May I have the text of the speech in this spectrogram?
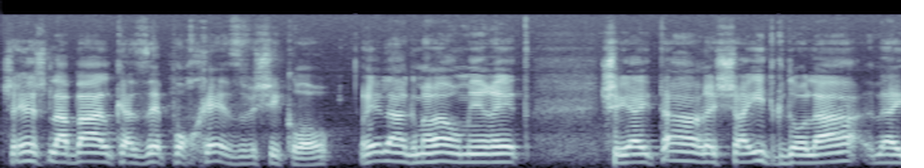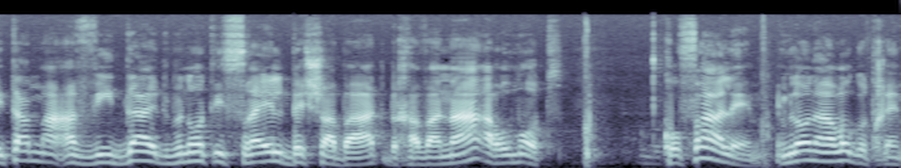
שיש לה בעל כזה פוחז ושיכור? אלא הגמרא אומרת שהיא הייתה רשאית גדולה והייתה מעבידה את בנות ישראל בשבת, בכוונה, ערומות. כופה עליהם, אם לא נהרוג אתכם.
